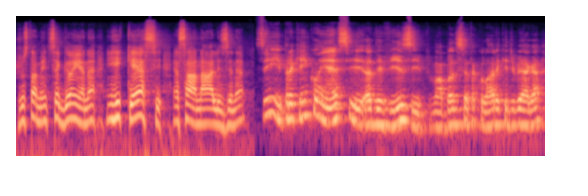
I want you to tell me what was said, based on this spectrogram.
justamente você ganha, né? Enriquece essa análise, né? Sim, e para quem conhece a Devise, uma banda espetacular aqui de BH,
